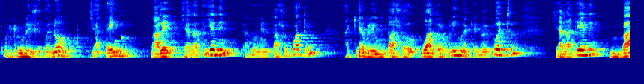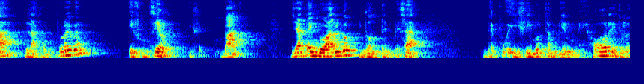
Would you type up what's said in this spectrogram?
porque uno dice, bueno, ya tengo, ¿vale? Ya la tiene, estamos en el paso 4, aquí habría un paso 4' que no he puesto, ya la tiene, va, la comprueba y funciona. Dice, vale, ya tengo algo donde empezar. Después hicimos también mejora y todo lo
